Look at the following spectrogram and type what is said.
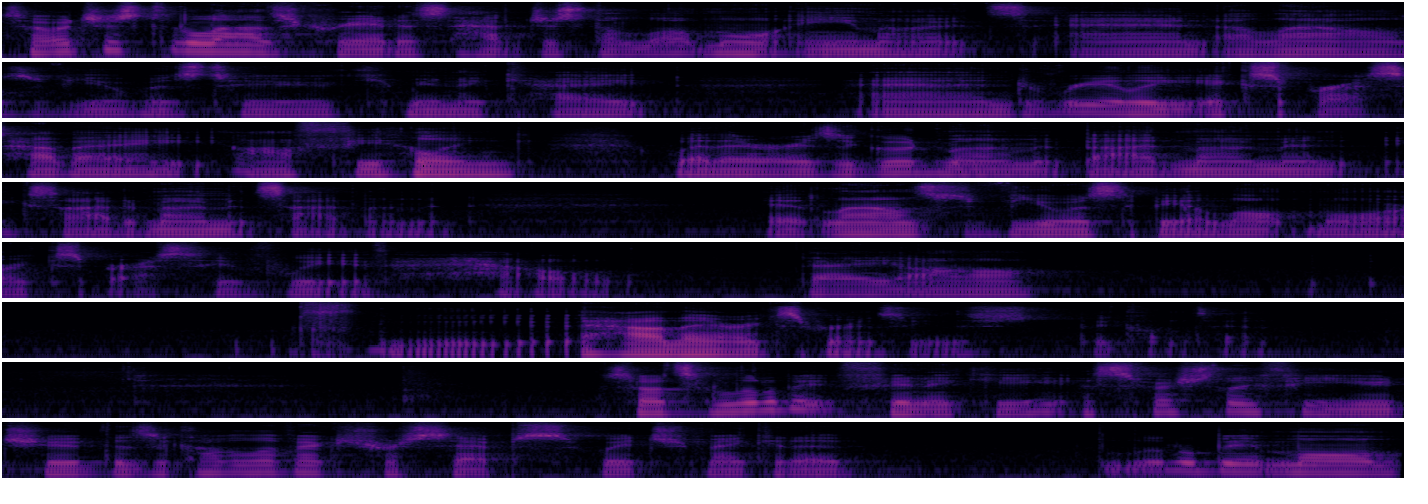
So it just allows creators to have just a lot more emotes and allows viewers to communicate and really express how they are feeling, whether it's a good moment, bad moment, excited moment, sad moment. It allows viewers to be a lot more expressive with how they are how they are experiencing this, the content. So it's a little bit finicky, especially for YouTube. There's a couple of extra steps which make it a little bit more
